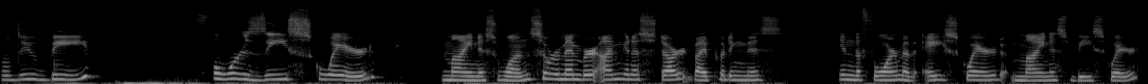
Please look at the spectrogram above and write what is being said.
We'll do b. 4z squared minus 1. So remember, I'm going to start by putting this in the form of a squared minus b squared.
